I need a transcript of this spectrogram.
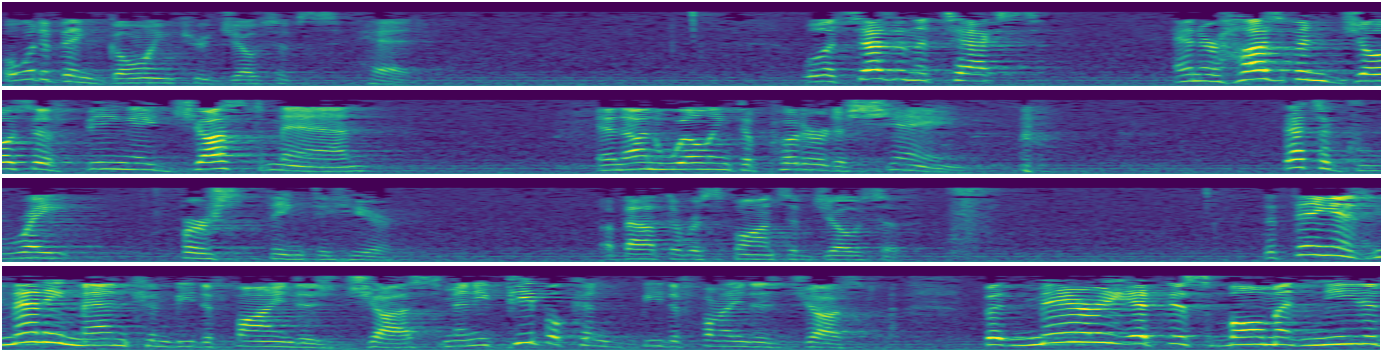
What would have been going through Joseph's head? Well, it says in the text, and her husband Joseph, being a just man and unwilling to put her to shame. That's a great first thing to hear about the response of Joseph. The thing is, many men can be defined as just, many people can be defined as just. But Mary at this moment needed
